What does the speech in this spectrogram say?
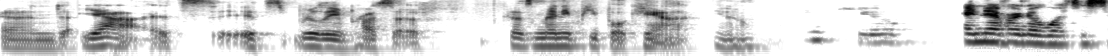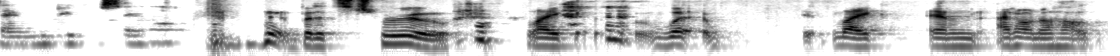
And yeah, it's it's really impressive because many people can't. You know. Thank you. I never know what to say when people say that. but it's true. Like what like and i don't know how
